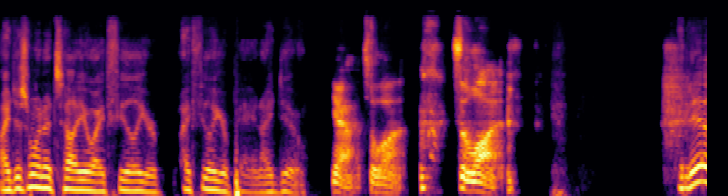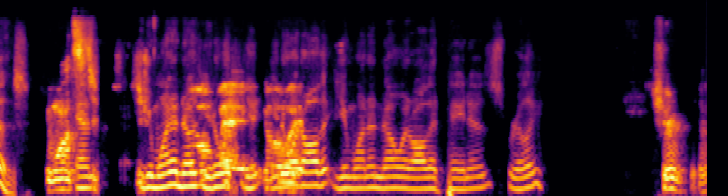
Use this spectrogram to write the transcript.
I just want to tell you I feel your I feel your pain. I do. Yeah, it's a lot. it's a lot. It is. He wants And to you want to know you know what you, you know what all that you want to know what all that pain is, really? sure, Yeah.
